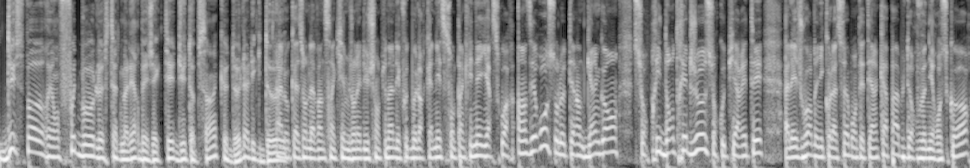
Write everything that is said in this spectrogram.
Du sport et en football, le Stade Malherbe éjecté du top 5 de la Ligue 2. À l'occasion de la 25e journée du championnat, les footballeurs canets se sont inclinés hier soir 1-0 sur le terrain de Guingamp. Surpris d'entrée de jeu sur coup de pied arrêté, les joueurs de Nicolas Sub ont été incapables de revenir au score.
